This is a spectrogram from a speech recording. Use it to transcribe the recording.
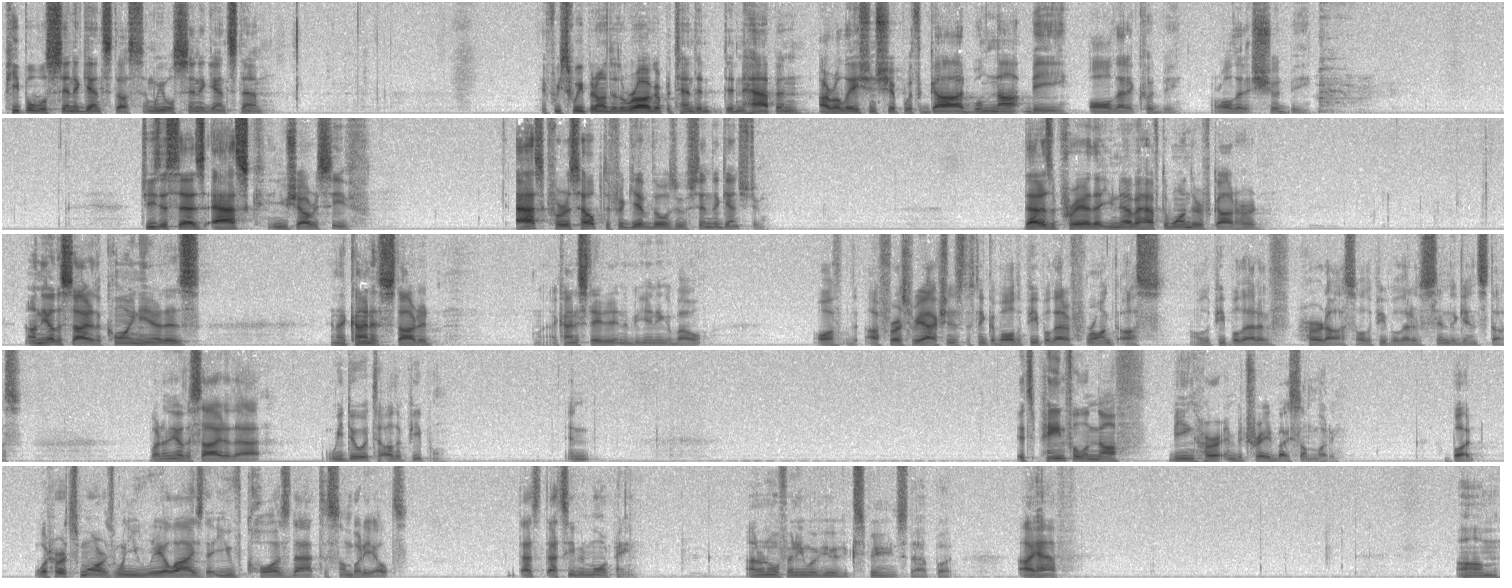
People will sin against us, and we will sin against them. If we sweep it under the rug or pretend it didn't happen, our relationship with God will not be all that it could be or all that it should be. Jesus says, Ask and you shall receive. Ask for his help to forgive those who have sinned against you. That is a prayer that you never have to wonder if God heard. On the other side of the coin here, there's, and I kind of started, I kind of stated it in the beginning about our first reaction is to think of all the people that have wronged us, all the people that have hurt us, all the people that have sinned against us. But on the other side of that, we do it to other people. And it's painful enough being hurt and betrayed by somebody. But what hurts more is when you realize that you've caused that to somebody else. That's, that's even more pain. I don't know if any of you have experienced that, but I have. Um,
